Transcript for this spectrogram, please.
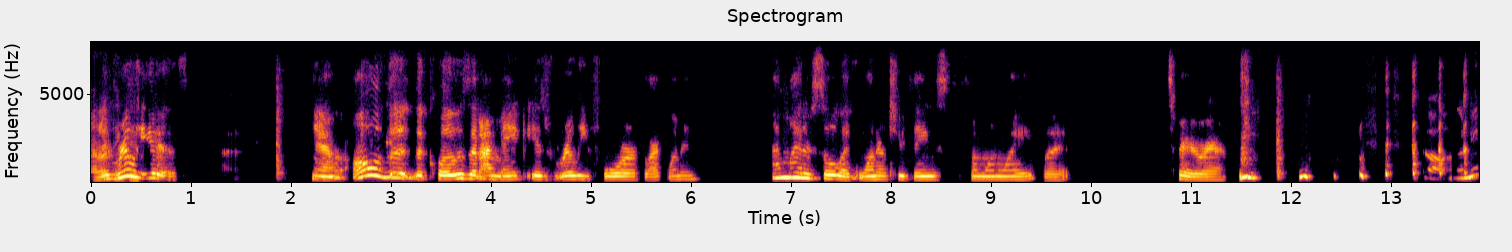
I don't It really is. Yeah. All of the the clothes that I make is really for Black women. I might have sold like one or two things to someone white, but it's very rare. So let me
